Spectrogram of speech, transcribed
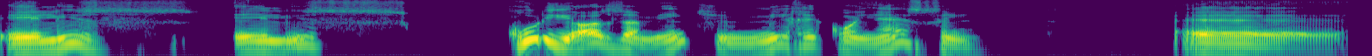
Eles, eles curiosamente me reconhecem é,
